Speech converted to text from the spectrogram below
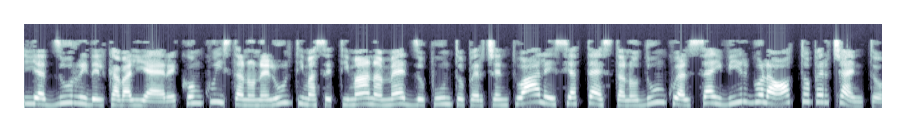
Gli azzurri del Cavaliere conquistano nell'ultima settimana mezzo punto percentuale e si attestano dunque al 6,8%.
